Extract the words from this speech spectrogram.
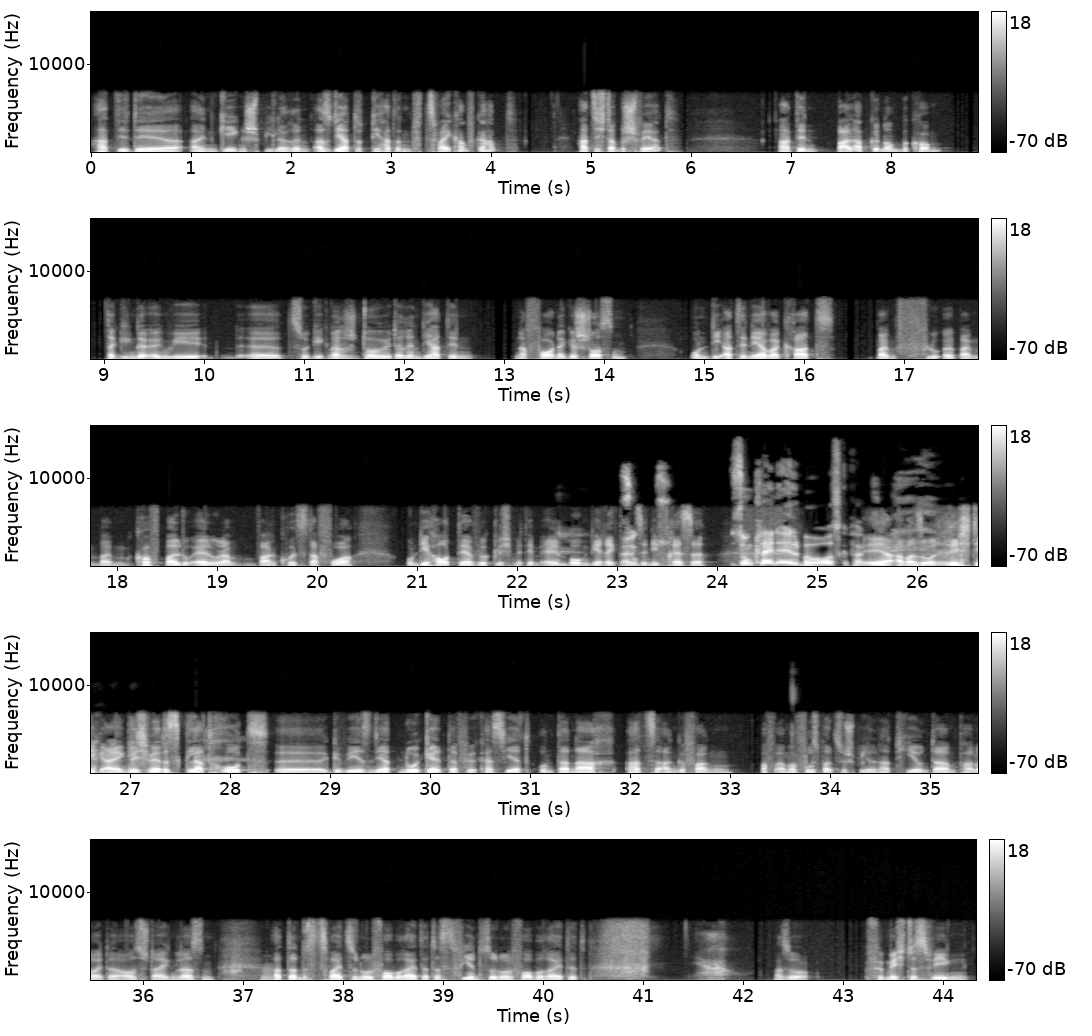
hatte der einen Gegenspielerin, also die hatte, die hatte einen Zweikampf gehabt, hat sich da beschwert, hat den Ball abgenommen bekommen, da ging der irgendwie äh, zur gegnerischen Torhüterin, die hat den nach vorne geschossen und die Athenäer war gerade beim, äh, beim, beim Kopfballduell oder waren kurz davor und die haut der wirklich mit dem Ellenbogen direkt So- eins in die Fresse. So einen kleinen Elbow ausgepackt. Ja, aber so richtig. Eigentlich wäre das glatt rot äh, gewesen. Die hat nur Geld dafür kassiert und danach hat sie angefangen, auf einmal Fußball zu spielen. Hat hier und da ein paar Leute aussteigen lassen, Hm. hat dann das 2 zu 0 vorbereitet, das 4 zu 0 vorbereitet. Ja, also für mich deswegen,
